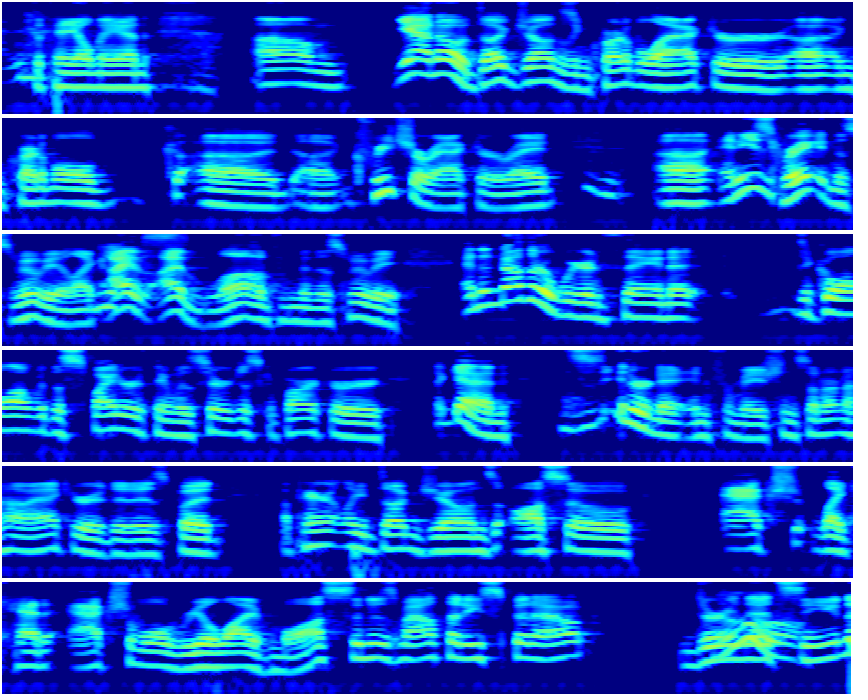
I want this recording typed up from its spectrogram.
the Pale Man. Um, yeah, no, Doug Jones, incredible actor, uh, incredible uh, uh, creature actor, right? Mhm. Uh, and he's great in this movie. Like Yes. I I love him in this movie. And another weird thing. uh, To go along with the spider thing with Sarah Jessica Parker, again, this is internet information, so I don't know how accurate it is, but apparently Doug Jones also actu- like had actual real live moss in his mouth that he spit out during Ooh. that scene.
